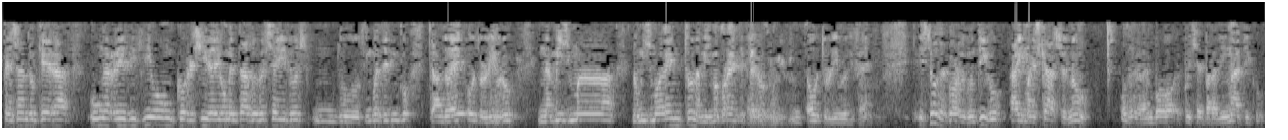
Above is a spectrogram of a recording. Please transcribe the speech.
pensando que era unha reedición corrixida e aumentada de seidos mm, do 55 cando é outro libro na mesma, no mismo alento na mesma corrente pero outro libro diferente estou de acordo contigo hai máis casos, non? o Rambo, pois é paradigmático,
